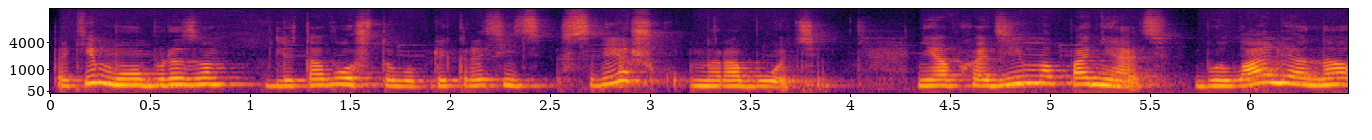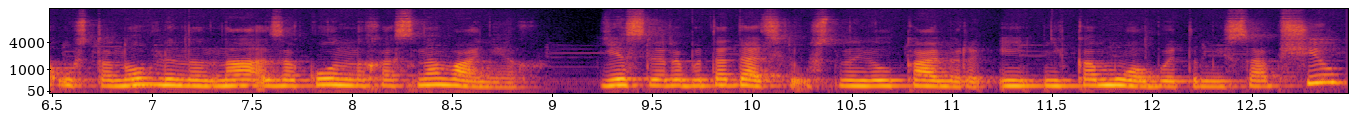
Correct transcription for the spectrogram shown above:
Таким образом, для того, чтобы прекратить слежку на работе, необходимо понять, была ли она установлена на законных основаниях. Если работодатель установил камеры и никому об этом не сообщил,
